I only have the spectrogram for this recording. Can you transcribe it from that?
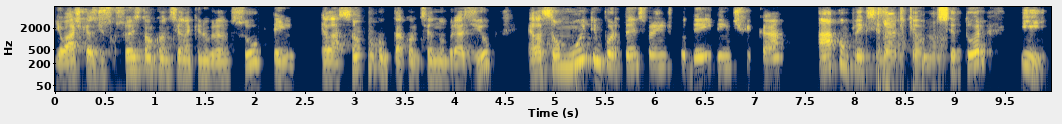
Eu acho que as discussões que estão acontecendo aqui no Rio Grande do Sul, que tem relação com o que está acontecendo no Brasil, elas são muito importantes para a gente poder identificar a complexidade que é o nosso setor e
